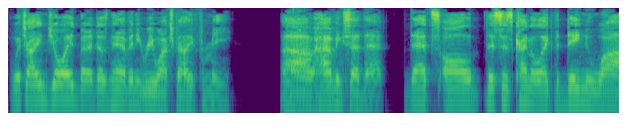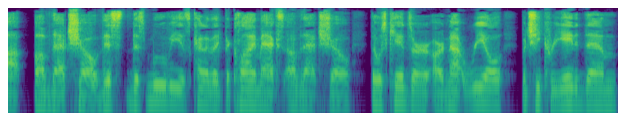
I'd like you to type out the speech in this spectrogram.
which I enjoyed, but it doesn't have any rewatch value for me. Uh, having said that, that's all. This is kind of like the denouement of that show. This this movie is kind of like the climax of that show. Those kids are are not real, but she created them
